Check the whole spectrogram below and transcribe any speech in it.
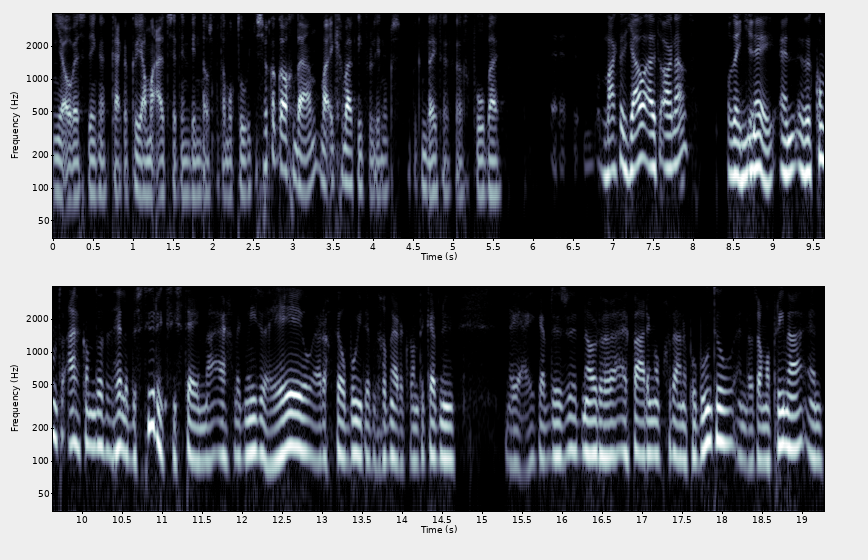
in je OS-dingen. Kijk, dat kun je allemaal uitzetten in Windows met allemaal tooltjes. Dat heb ik ook al gedaan, maar ik gebruik liever Linux. Daar heb ik een beter eh, gevoel bij. maakt dat jou uit Arnoud? Of denk je, Nee, en dat komt eigenlijk omdat het hele besturingssysteem me eigenlijk niet zo heel erg veel boeit, heb ik gemerkt. Want ik heb nu, nou ja, ik heb dus het nodige ervaring opgedaan op Ubuntu en dat is allemaal prima. En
